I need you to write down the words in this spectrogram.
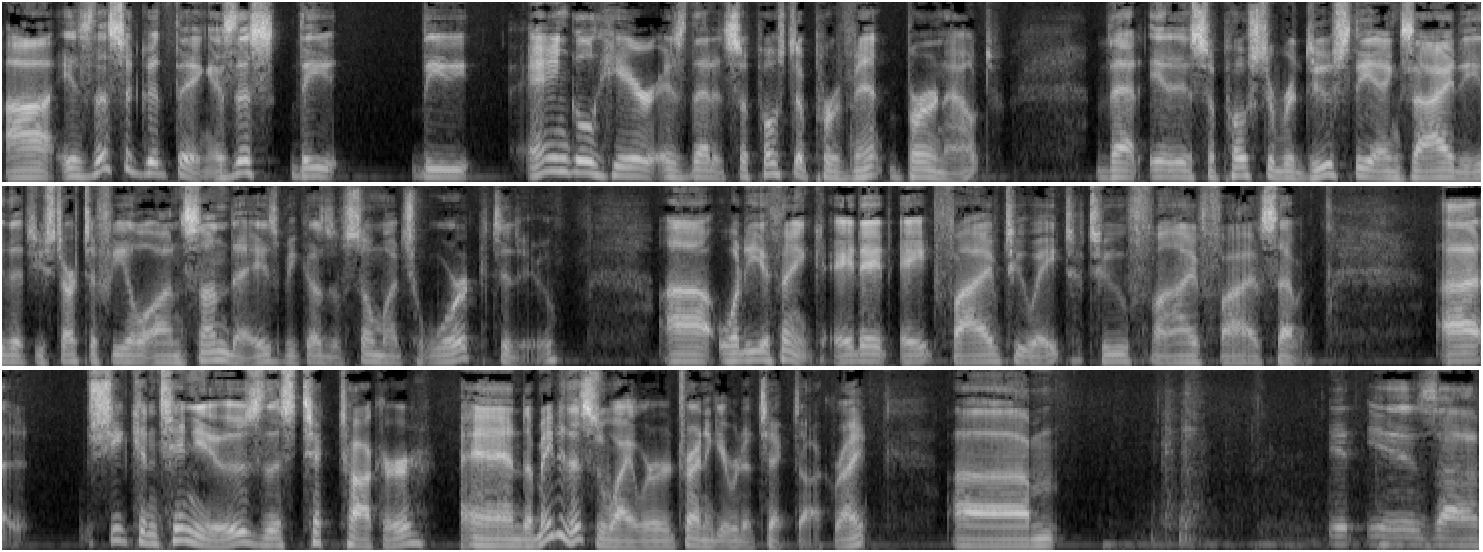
Uh, is this a good thing? Is this the the angle here is that it's supposed to prevent burnout, that it is supposed to reduce the anxiety that you start to feel on Sundays because of so much work to do. Uh, what do you think? 888 528 2557. Uh, she continues, this TikToker, and maybe this is why we're trying to get rid of TikTok, right? Um, it is, uh,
